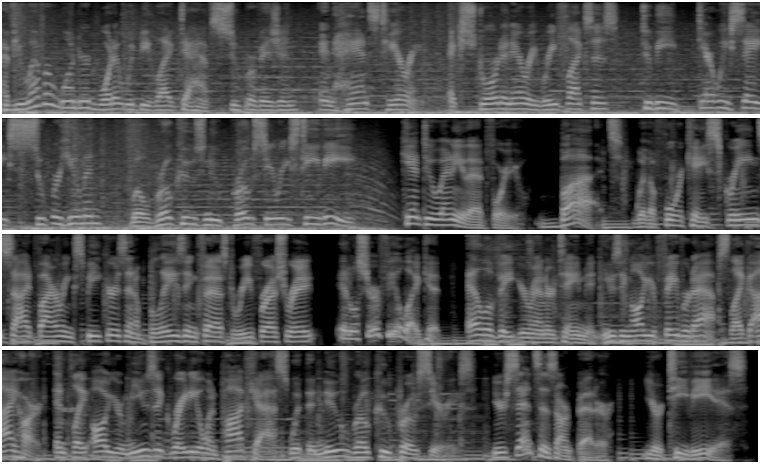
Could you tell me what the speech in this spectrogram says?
Have you ever wondered what it would be like to have supervision, enhanced hearing, extraordinary reflexes, to be, dare we say, superhuman? Well, Roku's new Pro Series TV can't do any of that for you. But with a 4K screen, side firing speakers, and a blazing fast refresh rate, it'll sure feel like it. Elevate your entertainment using all your favorite apps like iHeart and play all your music, radio, and podcasts with the new Roku Pro Series. Your senses aren't better, your TV is.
